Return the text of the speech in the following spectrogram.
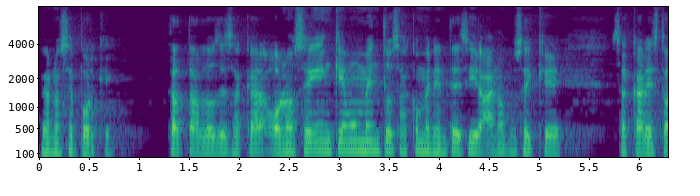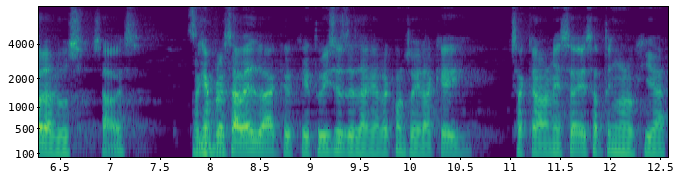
pero no sé por qué tratarlos de sacar, o no sé en qué momento sea conveniente decir, ah, no, pues hay que sacar esto a la luz, ¿sabes? Por ejemplo, esa vez, ¿verdad? Que, que, tú dices de la guerra contra Irak que sacaron esa, esa tecnología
